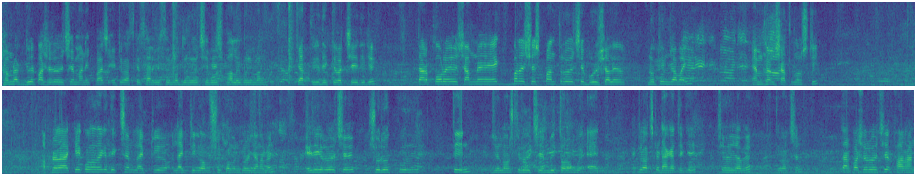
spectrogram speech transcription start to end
সম্রাট দুয়ের পাশে রয়েছে মানিক পাঁচ। এটিও আজকে সার্ভিসের মধ্যে রয়েছে। বেশ ভালোই পরিমাণ যাত্রী দেখতে পাচ্ছে এইদিকে। তারপরে সামনে একবারে শেষ প্রান্ত রয়েছে বরিশালের নতুন জামাই, এম খান সাত লঞ্চটি। আপনারা কে কোথা থেকে দেখছেন লাইভটি লাইভটিকে অবশ্যই কমেন্ট করে জানাবেন। এদিকে রয়েছে শরীয়তপুর তিন, যে লঞ্চটি রয়েছে এমবি তরঙ্গ এক। এটিও আজকে ঢাকা থেকে ছেড়ে যাবে, দেখতে পাচ্ছেন। তার পাশে রয়েছে ফারহান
